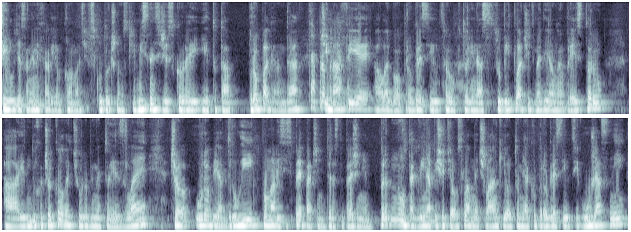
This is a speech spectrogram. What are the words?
tí ľudia sa nenechali oklamať v skutočnosti. Myslím si, že skorej je to tá propaganda, tá propaganda. či mafie alebo progresívcov, ktorí nás chcú vytlačiť z mediálneho priestoru a jednoducho čokoľvek, čo urobíme, to je zlé. Čo urobia druhý, pomaly si s prepačením, teraz to preženiem, prdnú, tak vy napíšete oslavné články o tom, ako progresívci úžasní,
